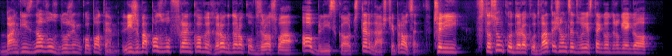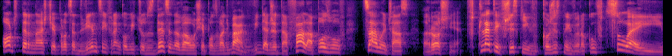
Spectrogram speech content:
Banki znowu z dużym kłopotem. Liczba pozwów frankowych rok do roku wzrosła o blisko 14%. Czyli w stosunku do roku 2022 o 14% więcej frankowiczów zdecydowało się pozwać bank. Widać, że ta fala pozwów cały czas rośnie. W tle tych wszystkich korzystnych wyroków CUE i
